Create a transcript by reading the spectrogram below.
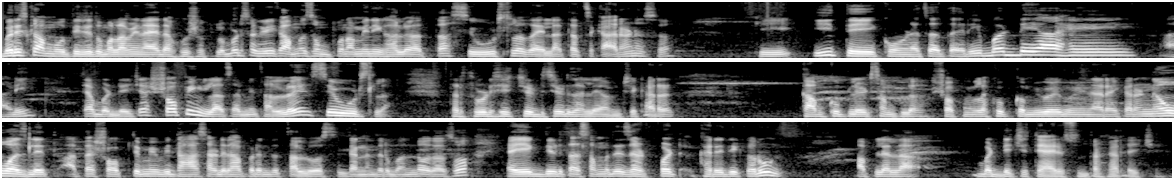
बरीच कामं होती जी तुम्हाला मी नाही दाखवू शकलो बट सगळी कामं संपून आम्ही निघालो आहे आत्ता सिवूड्सला जायला. त्याचं कारण असं की इथे कोणाचा तरी बड्डे आहे. आणि त्या बड्डेच्या शॉपिंगलाच आम्ही चाललो आहे सीवूड्सला तर थोडीशी चिडचिड झाली आमची कारण काम खूप लेट संपलं शॉपिंगला खूप कमी वेळ मिळणार आहे कारण नऊ वाजलेत. आता शॉप ते मे बी दहा साडेदहापर्यंत चालू असतील त्यानंतर बंद होता सो या एक दीड तासामध्ये झटपट खरेदी करून आपल्याला बड्डेची तयारीसुद्धा करायची आहे.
